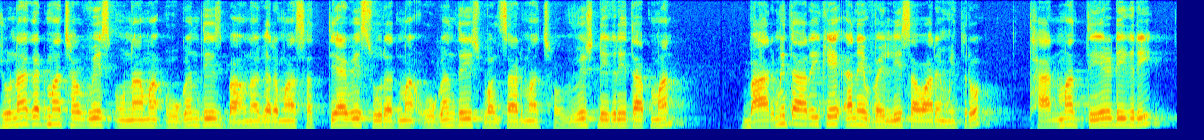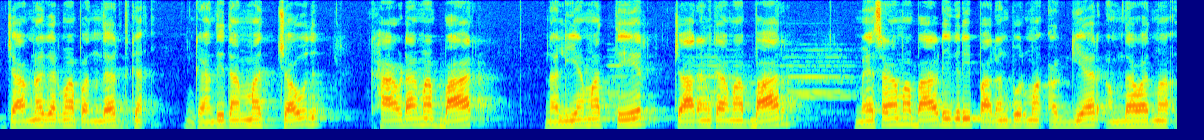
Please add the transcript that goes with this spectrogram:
જૂનાગઢમાં છવ્વીસ, ઉનામાં ઓગણત્રીસ, ભાવનગરમાં સત્યાવીસ, સુરતમાં ઓગણત્રીસ, વલસાડમાં છવ્વીસ ડિગ્રી તાપમાન. બારમી તારીખે અને વહેલી સવારે મિત્રો થાનમાં તેર ડિગ્રી, જામનગરમાં પંદર ગાંધીધામમાં ચૌદ, ખાવડામાં બાર, નલિયામાં તેર, ચારણકામાં બાર, મહેસાણામાં બાર ડિગ્રી, પાલનપુરમાં અગિયાર, અમદાવાદમાં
